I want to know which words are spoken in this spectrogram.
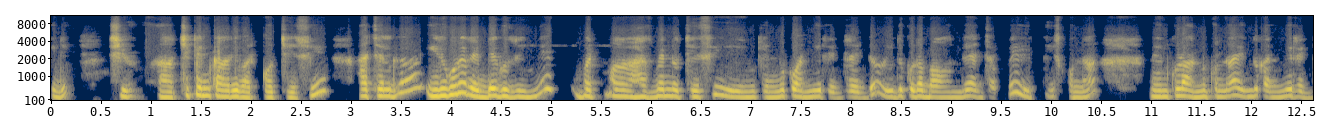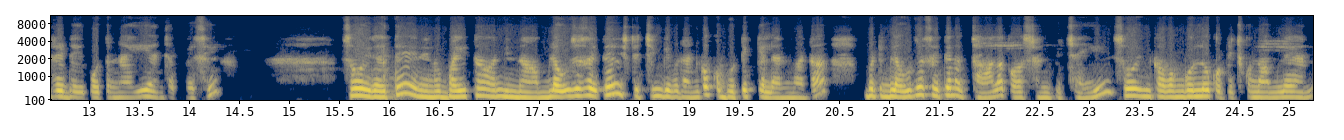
ఇది ఆహ్, చికెన్ కర్రీ వర్క్ వచ్చేసి యాక్చువల్‌గా ఇది గూడా రెడ్డే కుదిరింది. బట్ మా హస్బెండ్ వచ్చేసి ఇంకెందుకు అన్నీ రెడ్ రెడ్ ఇది కూడా బాగుంది అని చెప్పి తీసుకున్నా. నేను కూడా అనుకున్నా ఎందుకు అన్నీ రెడ్ రెడ్ అయిపోతున్నాయి అని చెప్పేసి. సో, ఇదైతే నేను బయట నిన్న బ్లౌజెస్ అయితే స్టిచ్చింగ్ ఇవ్వడానికి ఒక బొటిక్‌కెళ్ళానన్నమాట. బట్ బ్లౌజెస్ అయితే నాకు చాలా కాస్ట్ అనిపించాయి సో, ఇంకా ఒంగోలులో కుట్టించుకుందాంలే అని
